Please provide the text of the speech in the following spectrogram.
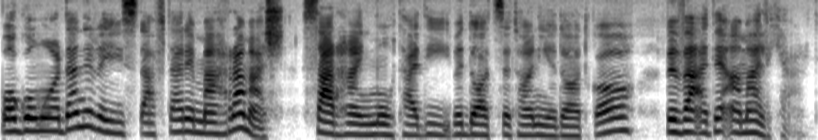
با گماردن رئیس دفتر محرمش سرهنگ محتدی به دادستانی دادگاه به وعده عمل کرد.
